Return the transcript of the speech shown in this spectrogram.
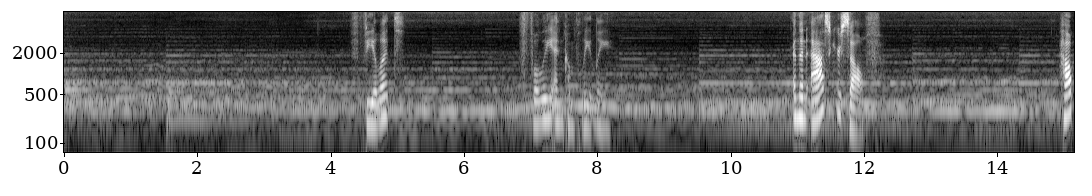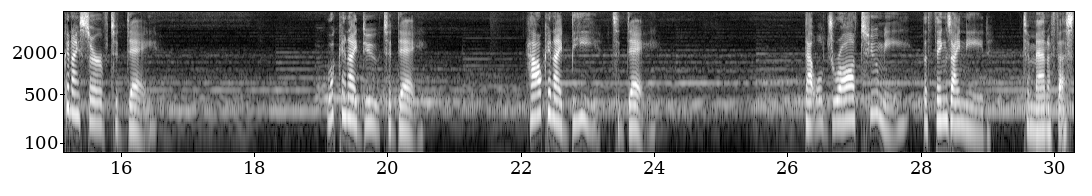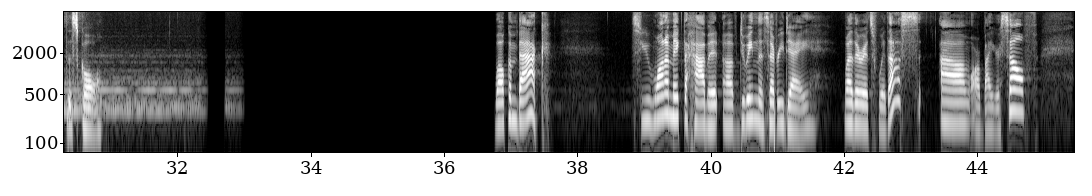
Feel it fully and completely. And then ask yourself, how can I serve today? What can I do today? How can I be today that will draw to me the things I need to manifest this goal? Welcome back. So, you want to make the habit of doing this every day, whether it's with us um, or by yourself.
